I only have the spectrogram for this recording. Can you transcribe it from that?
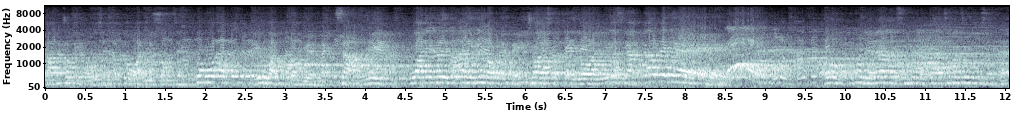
班中年好声音都话要送只歌咧俾运动员明集气，为佢哋打气，希望我哋比赛顺利过嚟。呢个时间交俾你哋。好，咁我哋咧请大家分分钟以上第一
